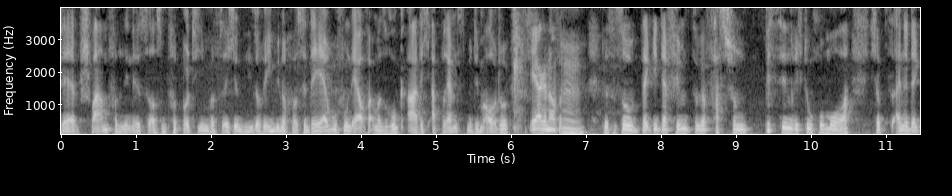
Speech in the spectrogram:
der Schwarm von denen ist aus dem Footballteam, was weiß ich, und sie doch irgendwie noch was hinterherrufen und er auf einmal so ruckartig abbremst mit dem Auto. Ja, genau. Das, mhm. das ist so, da geht der Film sogar fast schon ein bisschen Richtung Humor. Ich glaube, das ist eine der,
